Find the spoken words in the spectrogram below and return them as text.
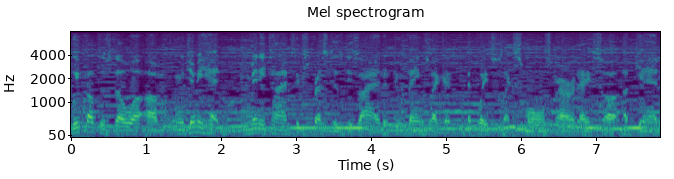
we felt as though uh, um, Jimmy had many times expressed his desire to do things like at, at places like Small's Paradise uh, again,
